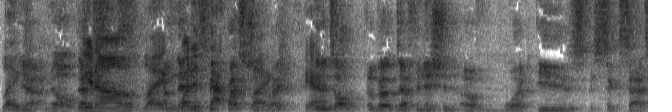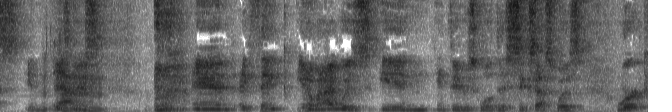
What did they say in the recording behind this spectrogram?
Like Yeah, no, that's, you know, like I mean, what is that question, look like? right? Yeah. And it's all about definition of what is success in the Yeah. business. and I think you know when I was in in theater school, this success was work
